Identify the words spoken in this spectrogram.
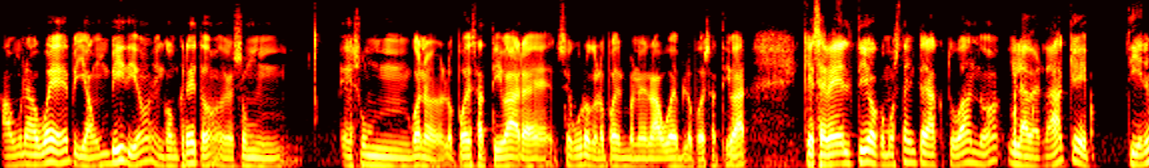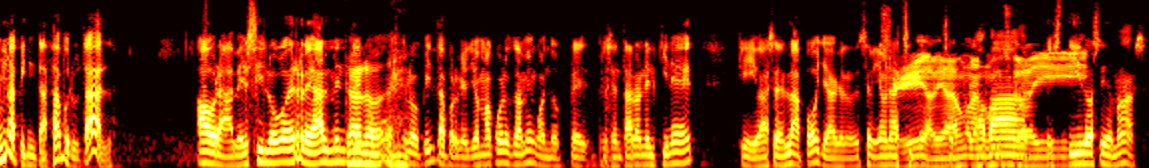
a una web y a un vídeo en concreto. Es un, es un, bueno, lo puedes activar, eh, seguro que lo puedes poner en la web, lo puedes activar. Que se ve el tío cómo está interactuando y la verdad que tiene una pintaza brutal. Ahora, a ver si luego es realmente Claro. como se lo pinta, porque yo me acuerdo también cuando pre- presentaron el Kinect que iba a ser la polla, que se veía una Sí, chica que se un vestidos y demás.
